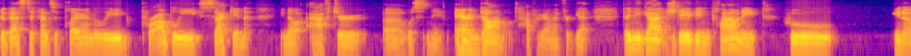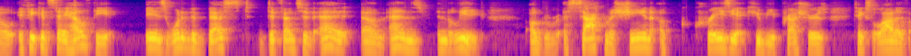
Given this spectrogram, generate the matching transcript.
the best defensive player in the league, probably second, you know, after uh, what's his name, Aaron Donald. I forgot, I forget. Then you got Jadeveon Clowney, who, you know, if he can stay healthy, is one of the best defensive ed, um, ends in the league. A, a, sack machine, a crazy at QB pressures, takes a lot of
